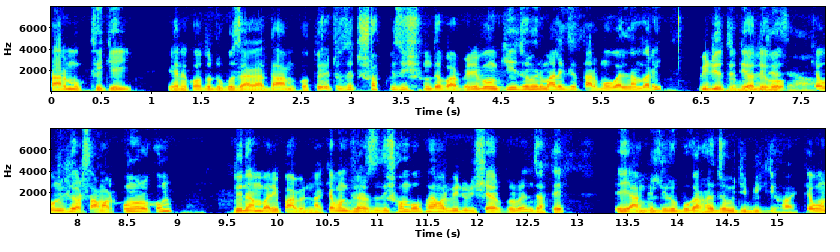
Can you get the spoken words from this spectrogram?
তার মুখ থেকেই এখানে কতটুকু জায়গা দাম কত এটু জেড সবকিছু শুনতে পারবেন। এবং কি জমির মালিক যে তার মোবাইল নাম্বারই ভিডিওতে দেওয়া দেবো। হ্যাঁ। কেমন ভিউয়ার্স আমার কোনো রকম দুই নাম্বারই পাবেন না। কেমন ভিউয়ার্স যদি সম্ভব হয় আমার ভিডিওটি শেয়ার করবেন যাতে এই আঙ্কেলটির উপকার হয় জমিটি বিক্রি হয়। কেমন?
